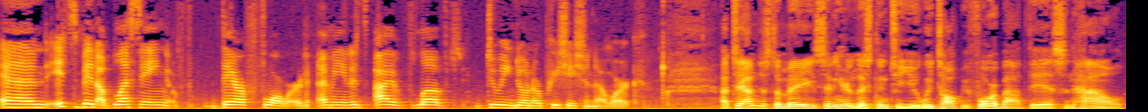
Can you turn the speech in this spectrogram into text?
And it's been a blessing there forward. I mean, I've loved doing Donor Appreciation Network. I tell you, I'm just amazed sitting here listening to you. We talked before about this and how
